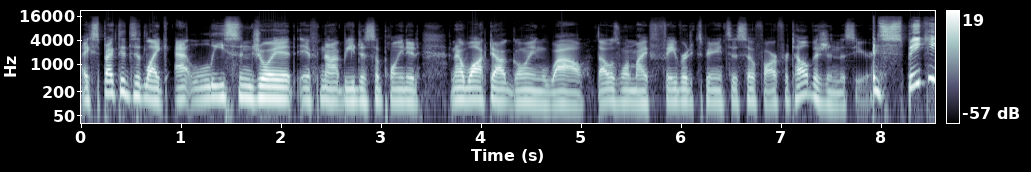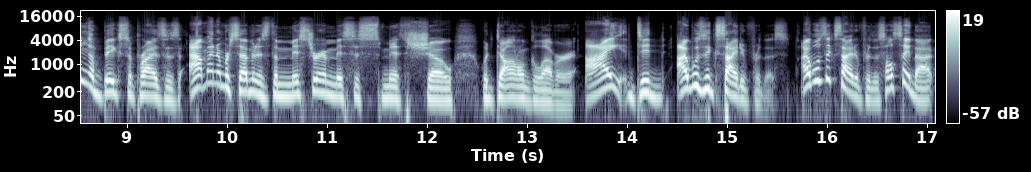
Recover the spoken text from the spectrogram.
I expected to like at least enjoy it, if not be disappointed. And I walked out going, wow, that was one of my favorite experiences so far for television this year. And speaking of big surprises, at my number seven is the Mr. and Mrs. Smith show with Donald Glover. I did, I was excited for this. I was excited for this. I'll say that.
